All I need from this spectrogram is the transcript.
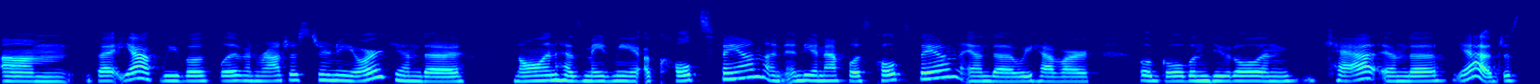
Um, but yeah, we both live in Rochester, New York, and uh, Nolan has made me a Colts fan, an Indianapolis Colts fan, and uh, we have our little golden doodle and cat, and uh, yeah, just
